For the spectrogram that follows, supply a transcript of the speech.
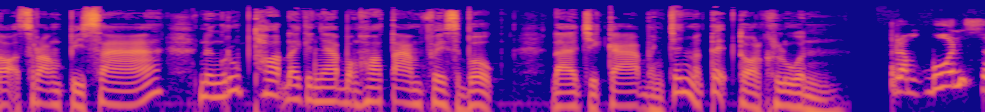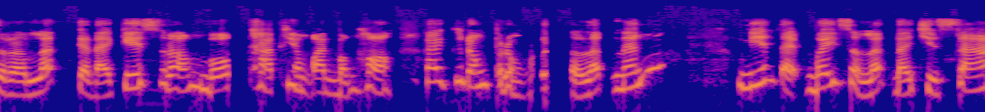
ដកស្រង់ពីសារនិងរូបថតដែលកញ្ញាបង្ហោះតាម Facebook ដែលជាការបញ្ចេញមតិផ្ទាល់ខ្លួន9ស្រលឹកក៏ដែលគេស្រង់មកថាខ្ញុំបានបង្ហោះហើយក្នុង9ស្រលឹកហ្នឹងមានតែ3ស្រលឹកដែលជាសារ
